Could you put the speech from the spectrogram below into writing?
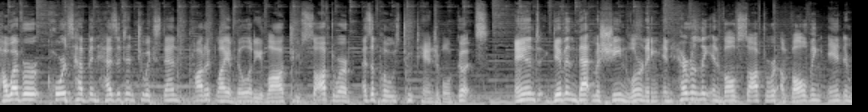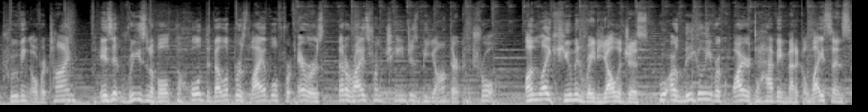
However, courts have been hesitant to extend product liability law to software as opposed to tangible goods. And given that machine learning inherently involves software evolving and improving over time, is it reasonable to hold developers liable for errors that arise from changes beyond their control? Unlike human radiologists, who are legally required to have a medical license,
